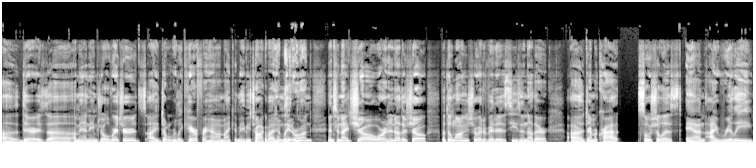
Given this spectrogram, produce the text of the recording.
Uh, there is a, a, man named Joel Richards. I don't really care for him. I can maybe talk about him later on in tonight's show or in another show. But the long and short of it is, he's another uh, Democrat socialist, and I really,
